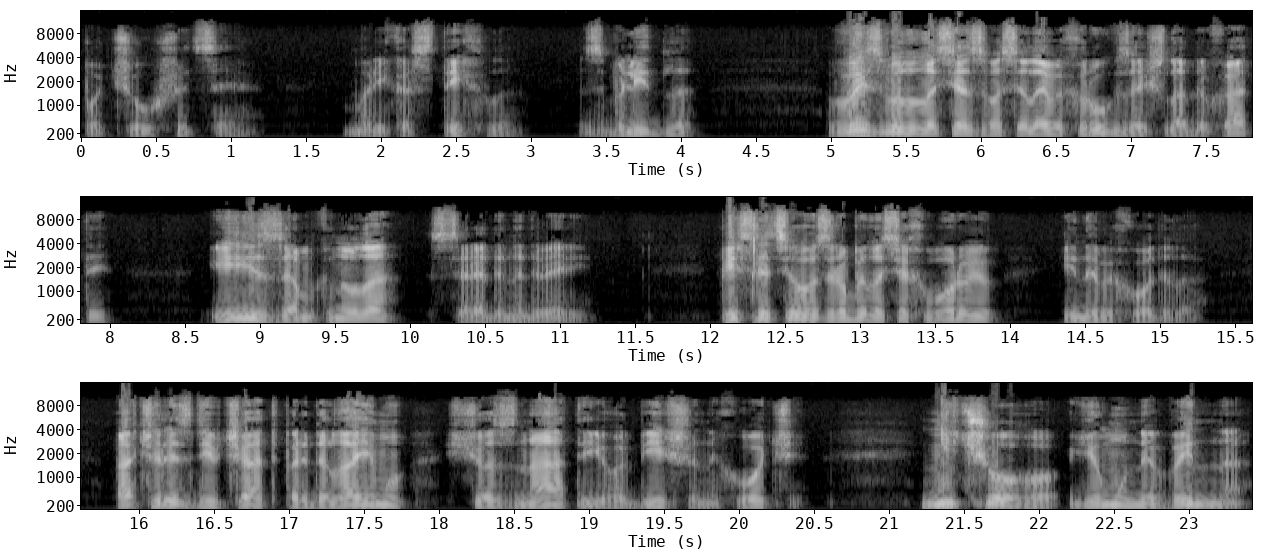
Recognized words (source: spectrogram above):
Почувши це, Маріка стихла, зблідла, визволилася з Василевих рук, зайшла до хати і замкнула зсередини двері. Після цього зробилася хворою і не виходила, а через дівчат передала йому, що знати його більше не хоче. Нічого йому не винна,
